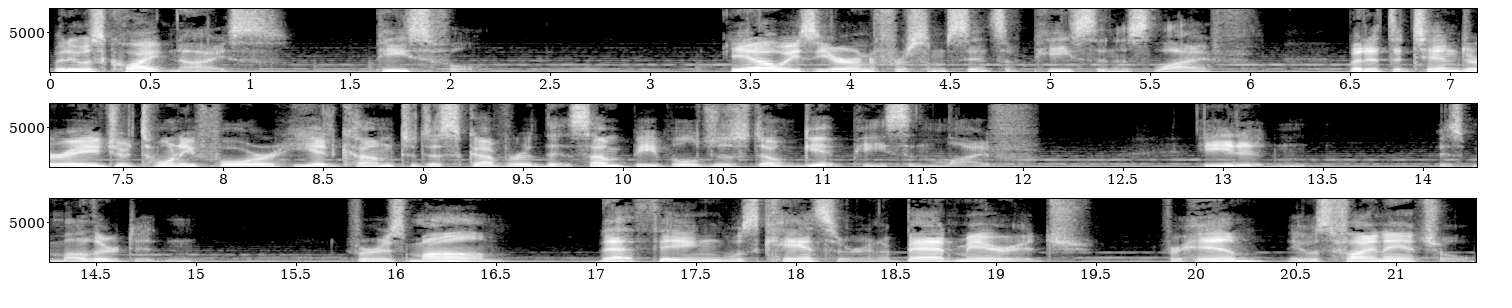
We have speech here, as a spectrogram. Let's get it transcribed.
But it was quite nice, peaceful. He had always yearned for some sense of peace in his life, but at the tender age of 24, he had come to discover that some people just don't get peace in life. He didn't. His mother didn't. For his mom, that thing was cancer and a bad marriage. For him, it was financial.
